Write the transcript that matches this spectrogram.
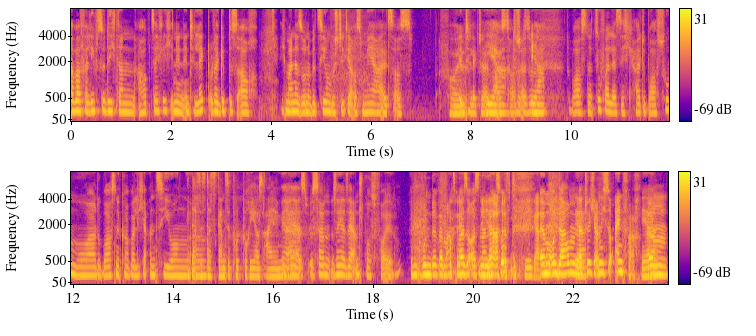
Aber verliebst du dich dann hauptsächlich in den Intellekt oder gibt es auch, ich meine, so eine Beziehung besteht ja aus mehr als aus Voll. intellektuellem ja, Austausch. Also ja. Du brauchst eine Zuverlässigkeit, du brauchst Humor, du brauchst eine körperliche Anziehung. Das ist das ganze Potpourri aus allem. Ja, ja, ja es ist ja sehr, sehr anspruchsvoll im Grunde, wenn man es mal so auseinanderzupft. Ja, ähm, und darum ja. natürlich auch nicht so einfach. Ja. Ähm,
